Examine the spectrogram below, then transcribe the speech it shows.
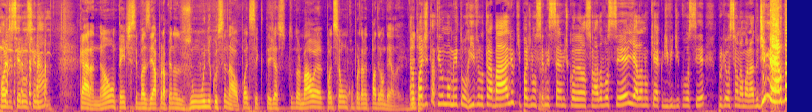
Pode ser um sinal? Cara, não tente se basear por apenas um único sinal. Pode ser que esteja tudo normal, é- pode ser um comportamento padrão dela. Ela pode estar tendo um momento horrível no trabalho, que pode não ser necessariamente correlacionado a você, e ela não quer dividir com você porque você é um namorado de merda!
